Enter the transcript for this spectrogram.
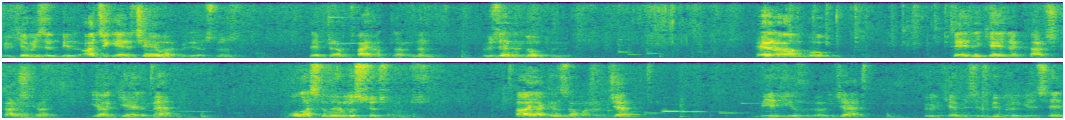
Ülkemizin bir acı gerçeği var biliyorsunuz. Deprem fay hatlarının üzerinde oturuyor. Her an bu tehlikeyle karşı karşıya gelme olasılığımız söz konusu. Daha yakın zaman önce, bir yıl önce ülkemizin bir bölgesi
